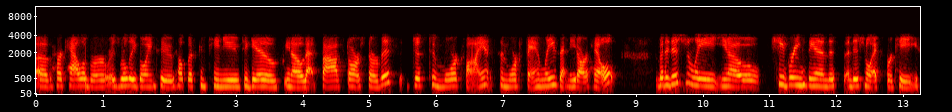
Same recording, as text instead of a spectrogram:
of her caliber is really going to help us continue to give, you know, that five star service just to more clients and more families that need our help. But additionally, you know, she brings in this additional expertise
